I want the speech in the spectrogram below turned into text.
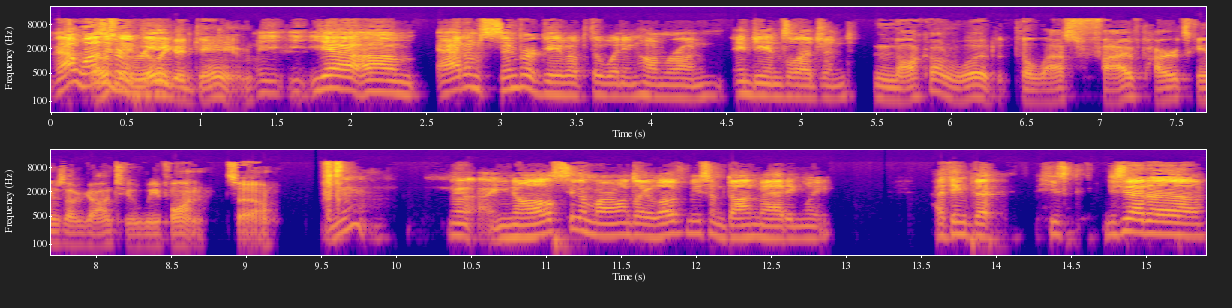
That was, that was a, a, really game. good game. Yeah, um, Adam Cimber gave up the winning home run. Indians legend. Knock on wood, the last five Pirates games I've gone to, we've won. So Mm. You know, I'll see the Marlins. I love me some Don Mattingly. I think that he's you see that uh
